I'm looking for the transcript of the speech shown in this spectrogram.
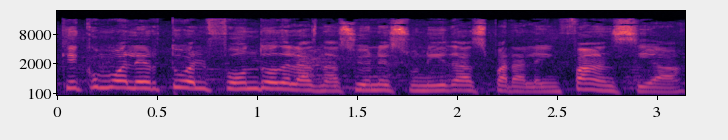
que como alertó el Fondo de las Naciones Unidas para la Infancia,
